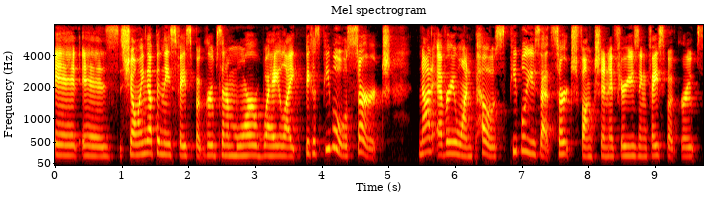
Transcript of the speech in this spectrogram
It is showing up in these Facebook groups in a more way, like because people will search. Not everyone posts. People use that search function if you're using Facebook groups,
